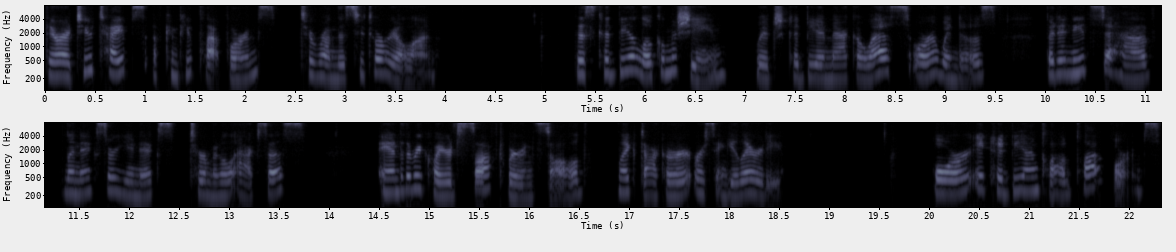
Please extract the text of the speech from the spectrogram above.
There are two types of compute platforms to run this tutorial on. This could be a local machine, which could be a Mac OS or a Windows, but it needs to have Linux or Unix terminal access and the required software installed, like Docker or Singularity. Or it could be on cloud platforms.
